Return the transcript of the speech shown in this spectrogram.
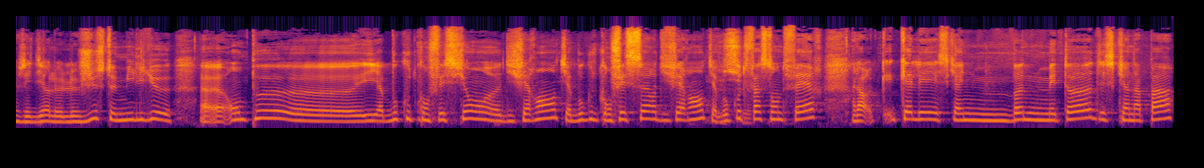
j'ai dire le, juste milieu. on peut, il y a beaucoup de confessions différentes, il y a beaucoup de confesseurs différentes, il y a beaucoup de façons de faire. Alors, quelle est, est-ce qu'il y a une bonne méthode? Est-ce qu'il y en a pas?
